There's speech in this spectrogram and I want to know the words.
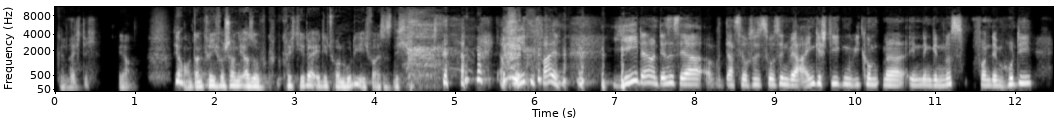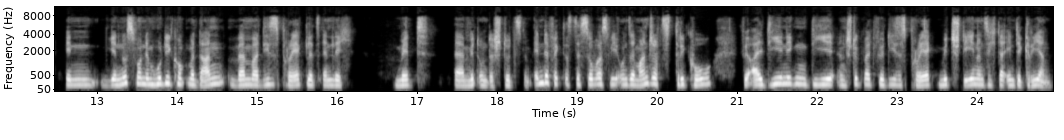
genau. Richtig. Ja. Ja, und dann kriege ich wahrscheinlich, also kriegt jeder Editor ein Hoodie, ich weiß es nicht. Auf jeden Fall. Jeder, und das ist ja, das, so sind wir eingestiegen, wie kommt man in den Genuss von dem Hoodie? In Genuss von dem Hoodie kommt man dann, wenn man dieses Projekt letztendlich mit äh, mit unterstützt. Im Endeffekt ist das sowas wie unser Mannschaftstrikot für all diejenigen, die ein Stück weit für dieses Projekt mitstehen und sich da integrieren.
